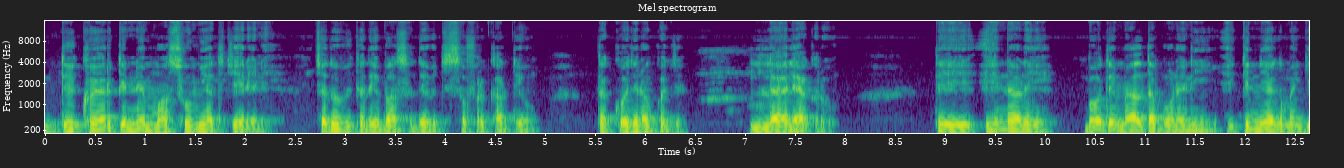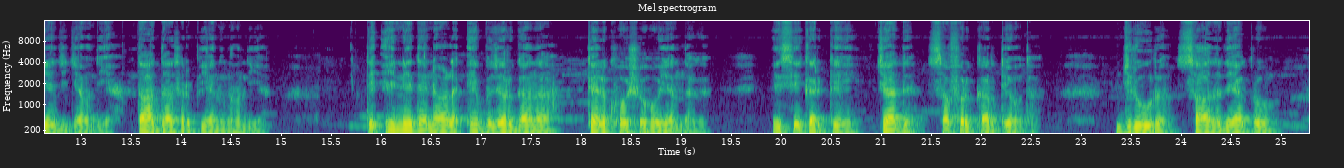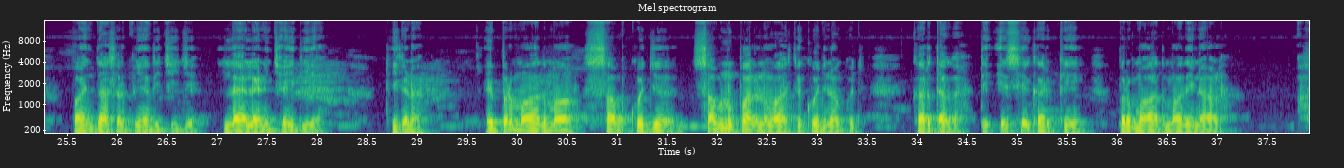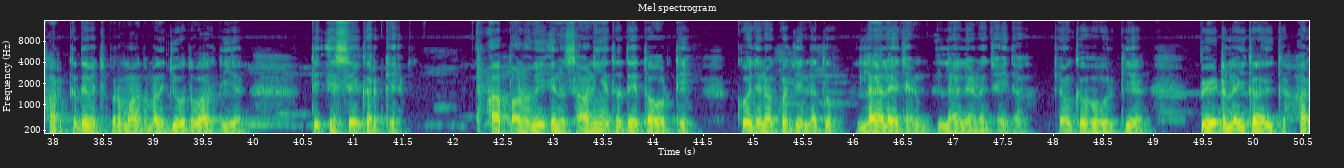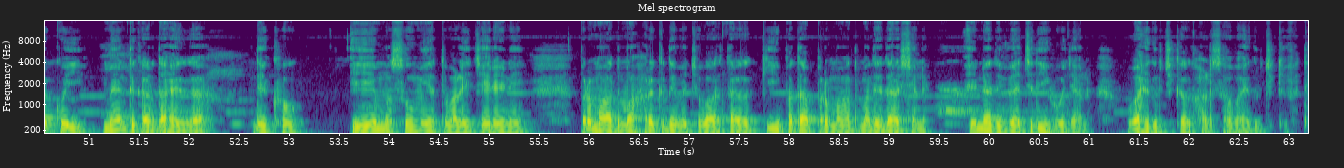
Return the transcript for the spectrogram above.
ਦੇਖੋ ਯਾਰ ਕਿੰਨੇ ਮਾਸੂਮੀਅਤ ਚਿਹਰੇ ਨੇ। ਜਦੋਂ ਵੀ ਕਦੇ ਬੱਸ ਦੇ ਵਿੱਚ ਸਫ਼ਰ ਕਰਦੇ ਹੋ, ਤਾਂ ਕੁਝ ਨਾ ਕੁਝ ਲੈ ਲਿਆ ਕਰੋ। ਅਤੇ ਇਹਨਾਂ ਨੇ ਬਹੁਤੇ ਮਹਿਲ ਤਾਂ ਪਾਉਣੇ ਨਹੀਂ, ਇਹ ਕਿੰਨੀਆਂ ਕੁ ਮਹਿੰਗੀਆਂ ਚੀਜ਼ਾਂ ਹੁੰਦੀਆਂ ਦਸ ਦਸ ਰੁਪਈਆਂ ਦੀਆਂ ਹੁੰਦੀਆਂ। ਅਤੇ ਇੰਨੇ ਦੇ ਨਾਲ ਇਹ ਬਜ਼ੁਰਗਾਂ ਦਾ ਦਿਲ ਖੁਸ਼ ਹੋ ਜਾਂਦਾ ਗਾ। ਇਸੇ ਕਰਕੇ ਜਦ ਸਫ਼ਰ ਕਰਦੇ ਹੋ ਤਾਂ ਜ਼ਰੂਰ ਸਾਥ ਦਿਆ ਕਰੋ। ਪੰਜ ਦਸ ਰੁਪਈਆਂ ਦੀ ਚੀਜ਼ ਲੈ ਲੈਣੀ ਚਾਹੀਦੀ ਹੈ। ਠੀਕ ਹੈ ਨਾ? ਇਹ ਪਰਮਾਤਮਾ ਸਭ ਕੁਝ, ਸਭ ਨੂੰ ਪਾਲਣ ਵਾਸਤੇ ਕੁਝ ਨਾ ਕੁਝ ਕਰਦਾ ਗਾ ਅਤੇ ਇਸੇ ਕਰਕੇ ਪਰਮਾਤਮਾ ਦੇ ਨਾਲ, ਹਰ ਇੱਕ ਦੇ ਵਿੱਚ ਪਰਮਾਤਮਾ ਦੀ ਜੋਤ ਵੱਸਦੀ ਹੈ ਅਤੇ ਇਸੇ ਕਰਕੇ ਆਪਾਂ ਨੂੰ ਵੀ ਇਨਸਾਨੀਅਤ ਦੇ ਤੌਰ 'ਤੇ ਕੁਝ ਨਾ ਕੁਝ ਇਹਨਾਂ ਤੋਂ ਲੈ ਲੈ ਜਾ ਲੈ ਲੈਣਾ ਚਾਹੀਦਾ। ਕਿਉਂਕਿ ਹੋਰ ਕੀ ਹੈ ਪੇਟ ਲਈ ਕਾ ਹਰ ਕੋਈ ਮਿਹਨਤ ਕਰਦਾ ਹੈਗਾ। ਦੇਖੋ, ਇਹ ਮਾਸੂਮੀਅਤ ਵਾਲੇ ਚਿਹਰੇ ਨੇ। ਪਰਮਾਤਮਾ ਹਰ ਇੱਕ ਦੇ ਵਿੱਚ ਵਸਦਾ ਕੀ ਪਤਾ ਪਰਮਾਤਮਾ ਦੇ ਦਰਸ਼ਨ ਇਹਨਾਂ ਦੇ ਵਿੱਚ ਦੀ ਹੋ ਜਾਣ। ਵਾਹਿਗੁਰੂ ਜੀ ਕਾ ਖਾਲਸਾ ਵਾਹਿਗੁਰੂ ਜੀ ਕੀ ਫਤਿਹ।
